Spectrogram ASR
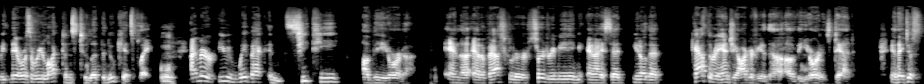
we, there was a reluctance to let the new kids play. Mm. I remember even way back in CT of the aorta and uh, at a vascular surgery meeting, and I said, you know, that catheter angiography of the, of the aorta is dead. And they just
